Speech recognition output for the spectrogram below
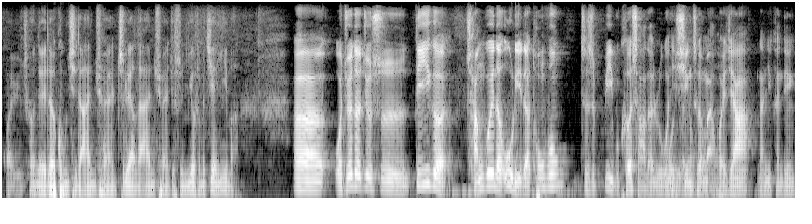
关于车内的空气的安全、质量的安全，就是你有什么建议吗？呃，我觉得就是第一个，常规的物理的通风，这是必不可少的。如果你新车买回家，那你肯定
